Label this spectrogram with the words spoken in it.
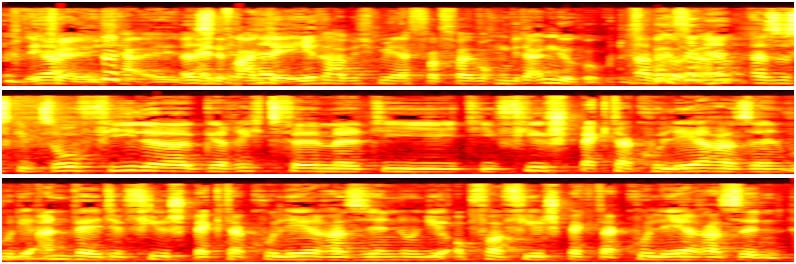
Ich, ja. ich, eine also, Frage der Ehre habe ich mir erst vor zwei Wochen wieder angeguckt. Aber, also es gibt so viele Gerichtsfilme, die, die viel spektakulärer sind, wo die Anwälte viel spektakulärer sind und die Opfer viel spektakulärer sind,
